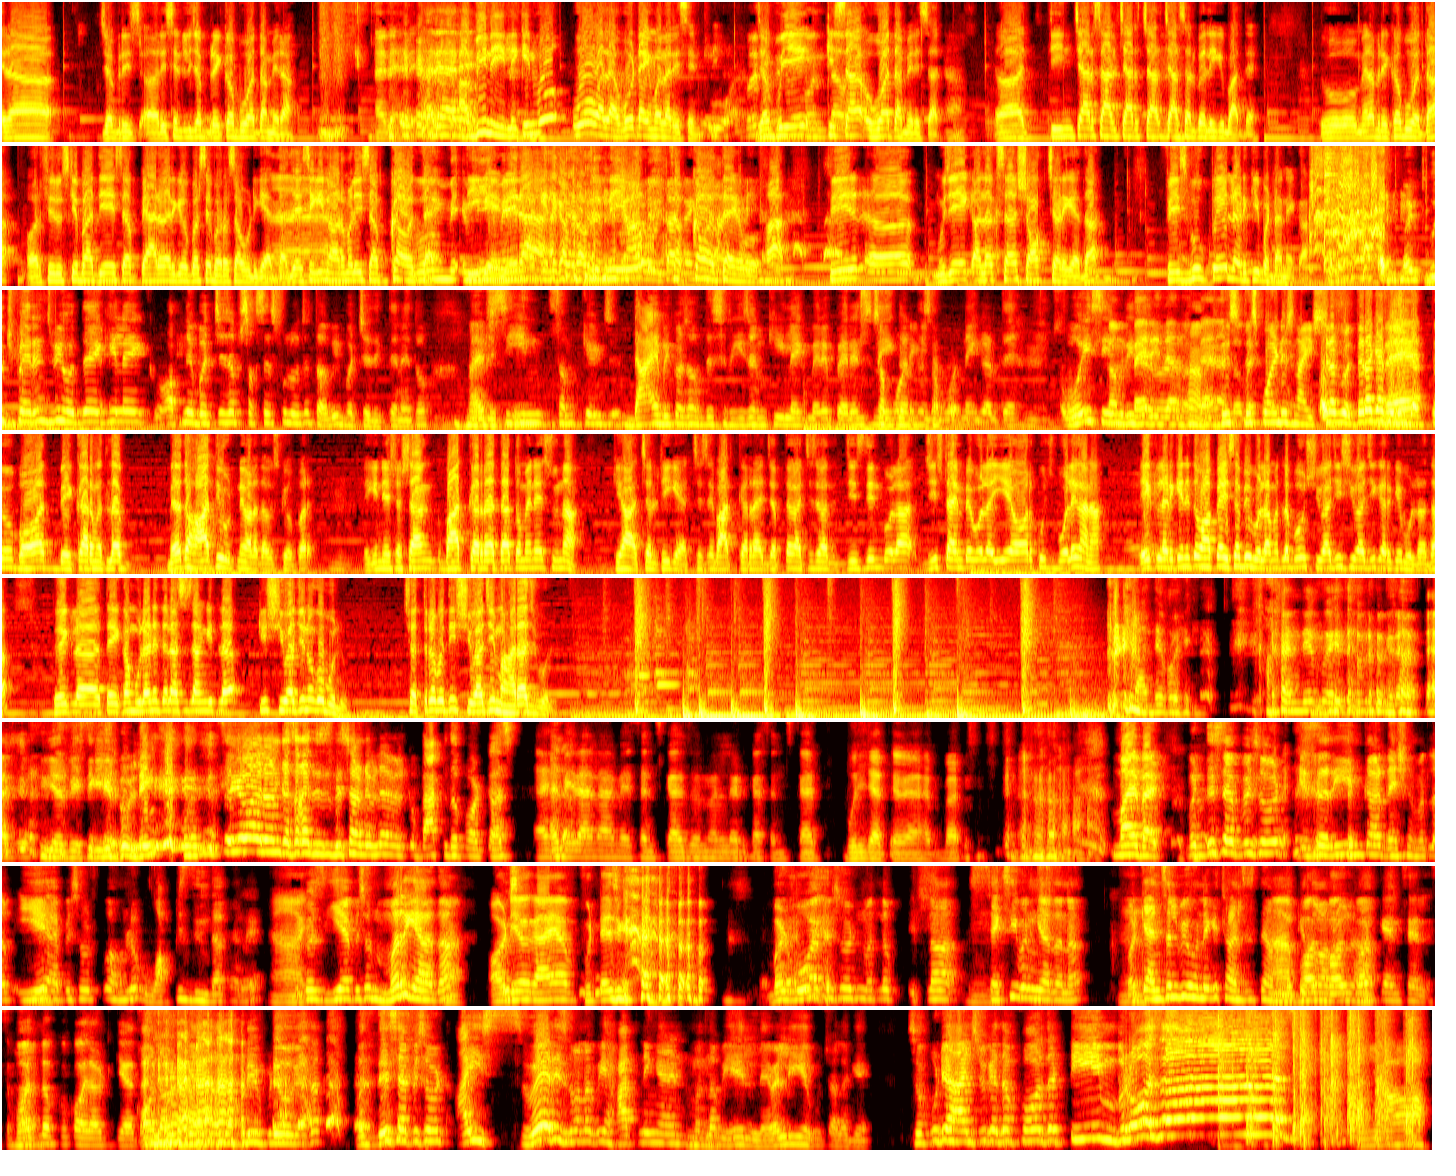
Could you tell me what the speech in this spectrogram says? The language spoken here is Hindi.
मेरा जब रिसेंटली जब ब्रेकअप हुआ था मेरा। अरे अरे अरे अभी नहीं लेकिन वो वो वाला वो टाइम वाला रिसेंटली जब ये किस्सा हुआ था मेरे साथ। हाँ। तीन चार साल चार चार चार साल पहले की बात है। तो मेरा ब्रेकअप हुआ था और फिर उसके बाद ये सब प्यार व्यार के ऊपर से भरोसा उठ गया था। जैसे कि हाँ। नॉर्मली सबका होता है। ठीक है मेरा अकेले का प्रॉब्लम नहीं है वो सबका होता है वो। हाँ। फिर मुझे एक अलग सा शौक चढ़ गया था। फेसबुक पे लड़की पटाने का। बट कुछ पेरेंट्स भी होते हैं कि लाइक अपने बच्चे जब सक्सेसफुल होते हैं तभी बच्चे दिखते नहीं तो I have seen some kids die because of this reason कि लाइक मेरे पेरेंट्स नहीं करते सपोर्ट नहीं करते। हम्म। वही सेम रीजन होता this this point is nice तेरा बोल तेरा क्या फीलिंग तो बहुत बेकार मतलब मेरा तो हाथ ही उठने वाला था उसके ऊपर। हम्म। लेकिन ये शशांक बात कर रहा था तो मैंने सुना कि हाँ चल ठीक है अच्छे से बात कर रहा है। जब तक अच्छे से बात जिस दिन बोला जिस टाइम पे बोला ये और कुछ बोलेगा ना एक लड़के ने तो वहाँ पे ऐसा भी बोला मतलब वो शिवाजी शिवाजी करके बोल रहा था। तो एक तर एका मुलाने त्याला असं सांगितलं की शिवाजी नको बोलू छत्रपती शिवाजी महाराज बोल. Kande pohe. Kande पोहेचा programme Dishan Devla welcome back to the podcast. मेरा नाम है संस्कार जोनल लड़का संस्कार. भूल जाते हुए हर बार। My bad. But this episode is a reincarnation. मतलब ये एपिसोड को हम लोग वापस ज़िंदा कर रहे हैं। हाँ। बिकॉज़ ये एपिसोड मर गया था। हाँ, ऑडियो गायब फुटेज गायब बट वो एपिसोड मतलब इतना। सेक्सी बन गया था ना। और कैंसिल भी होने के चांसेस थे हम हाँ, लोग के बहुत तो बहुत बहुत कैंसिल बहुत हाँ। लोग को कॉल आउट किया था। ऑल आउट किया था लपड़ी उपड़ी हो गया था। But this episode I swear is gonna be happening and Hmm. मतलब ये लेवल ही है कुछ अलग है। So put your hands together for the team Brozers Yeah.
